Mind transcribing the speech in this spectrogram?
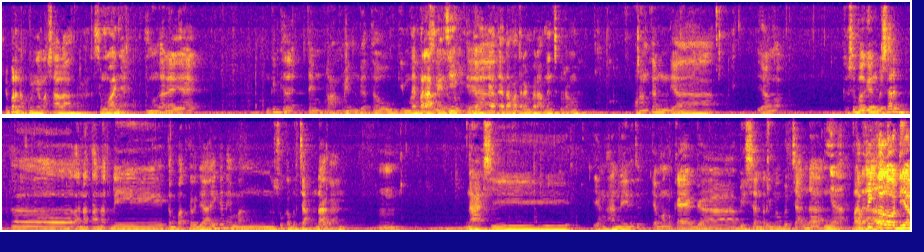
dia pernah punya masalah. Semuanya? Emang karena dia mungkin karena temperamen nggak tahu gimana temperamen sih emang itu ya, mah temperamen sekurang mah. Orang kan ya yang sebagian besar eh, anak-anak di tempat kerja Aing kan emang suka bercanda kan. Hmm. Nah si yang aneh ini tuh emang kayak gak bisa nerima bercanda. Iya, tapi padahal- kalau dia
